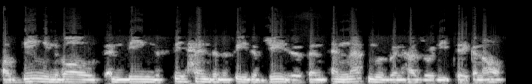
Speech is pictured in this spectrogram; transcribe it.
of being involved and being the feet, hands and the feet of Jesus, and and that movement has really taken off.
